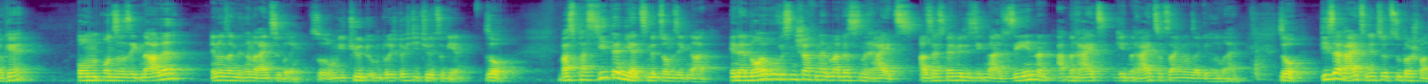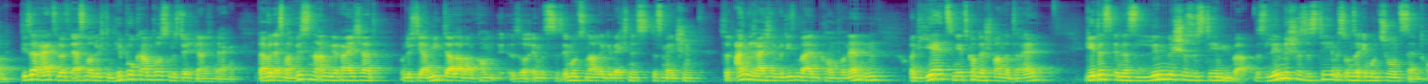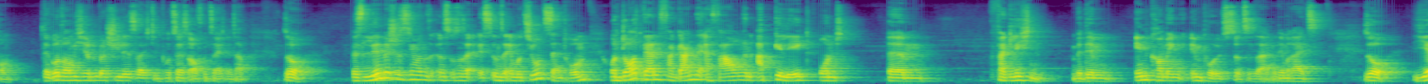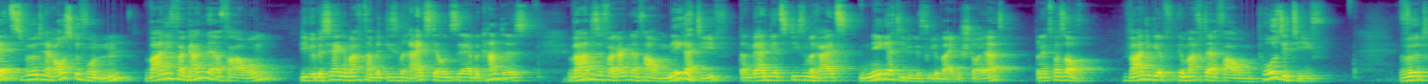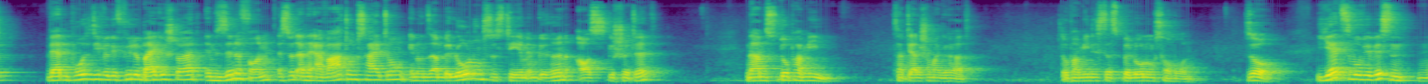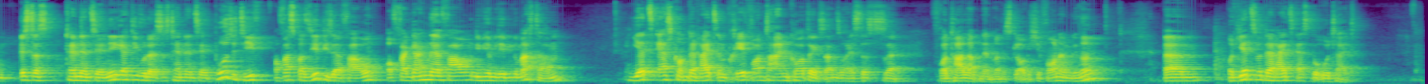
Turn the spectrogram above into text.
Okay? Um unsere Signale in unser Gehirn reinzubringen. So, um die Tür, um durch, durch die Tür zu gehen. So. Was passiert denn jetzt mit so einem Signal? In der Neurowissenschaft nennt man das einen Reiz. Also heißt, wenn wir das Signal sehen, dann hat ein Reiz, geht ein Reiz sozusagen in unser Gehirn rein. So, dieser Reiz, und jetzt wird super spannend, dieser Reiz läuft erstmal durch den Hippocampus, müsst ihr euch gar nicht merken. Da wird erstmal Wissen angereichert und durch die Amygdala, da kommt so das emotionale Gedächtnis des Menschen. Es wird angereichert mit diesen beiden Komponenten. Und jetzt, und jetzt kommt der spannende Teil, geht es in das limbische System über. Das limbische System ist unser Emotionszentrum. Der Grund, warum ich hier rüber schiele, ist, weil ich den Prozess aufgezeichnet habe. So, das limbische System ist unser, ist unser Emotionszentrum und dort werden vergangene Erfahrungen abgelegt und ähm, verglichen mit dem Incoming Impulse sozusagen, mit dem Reiz. So, jetzt wird herausgefunden, war die vergangene Erfahrung, die wir bisher gemacht haben mit diesem Reiz, der uns sehr bekannt ist, war diese vergangene Erfahrung negativ, dann werden jetzt diesem Reiz negative Gefühle beigesteuert. Und jetzt pass auf, war die gemachte Erfahrung positiv, wird, werden positive Gefühle beigesteuert im Sinne von, es wird eine Erwartungshaltung in unserem Belohnungssystem im Gehirn ausgeschüttet, namens Dopamin. Das habt ihr alle schon mal gehört. Dopamin ist das Belohnungshormon. So, jetzt wo wir wissen, ist das tendenziell negativ oder ist es tendenziell positiv, auf was basiert diese Erfahrung? Auf vergangene Erfahrungen, die wir im Leben gemacht haben. Jetzt erst kommt der Reiz im präfrontalen Kortex an, so heißt das. Äh, Frontallappen nennt man das, glaube ich, hier vorne im Gehirn. Ähm, und jetzt wird der Reiz erst beurteilt.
